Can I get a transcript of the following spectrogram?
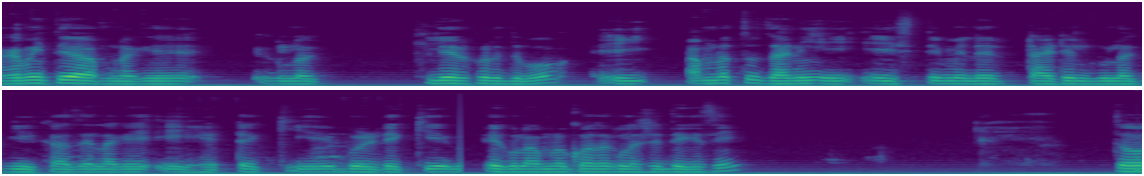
আগামীতে আপনাকে এগুলো ক্লিয়ার করে দেব। এই, আমরা তো জানি এই এইচটিএমএল এর টাইটেলগুলো কি, কাজে লাগে এই হেডটা কি, এই বডিটা কি, এগুলো আমরা গত ক্লাসে দেখেছি। তো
